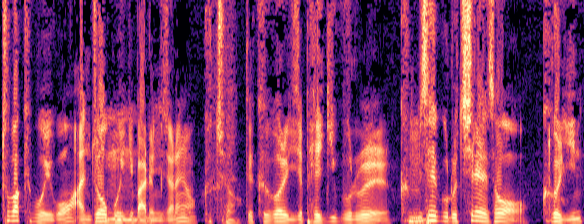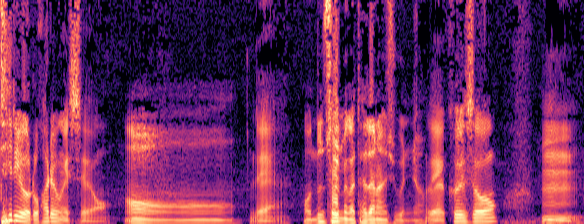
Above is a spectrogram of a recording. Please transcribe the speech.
투박해 보이고 안 좋아 음. 보이기 마련이잖아요. 그쵸. 근데 그걸 이제 배기구를 금색으로 칠해서 그걸 인테리어로 활용했어요. 어, 네. 어, 눈썰미가 대단하시군요. 네, 그래서 음,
